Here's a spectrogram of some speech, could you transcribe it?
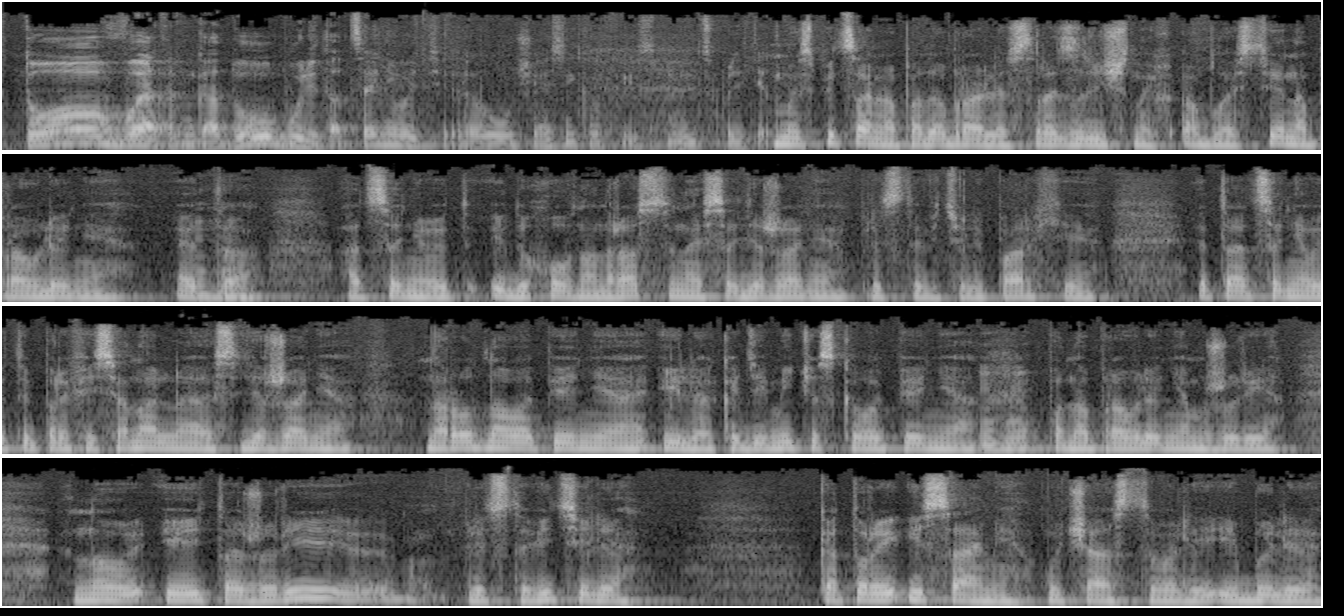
Кто в этом году будет оценивать э, участников из муниципалитета? Мы специально подобрали с различных областей направлений. Это оценивает и духовно-нравственное содержание представителей епархии, это оценивает и профессиональное содержание народного пения или академического пения по направлениям жюри. Ну и это жюри э, представители которые и сами участвовали и были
